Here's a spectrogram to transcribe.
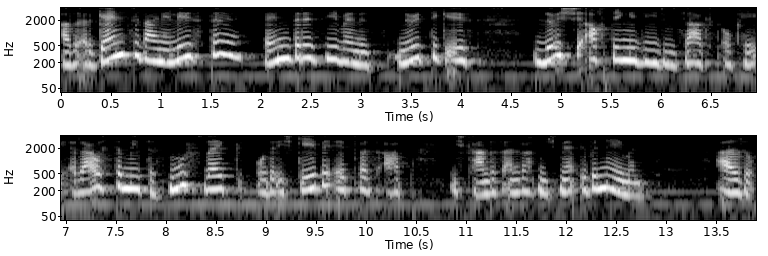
Also ergänze deine Liste, ändere sie, wenn es nötig ist. Lösche auch Dinge, die du sagst, okay, raus damit, das muss weg oder ich gebe etwas ab, ich kann das einfach nicht mehr übernehmen. Also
